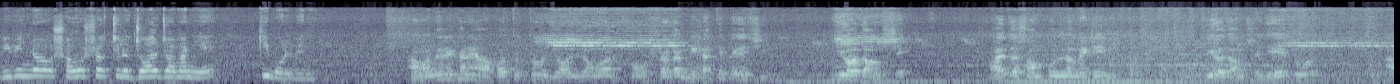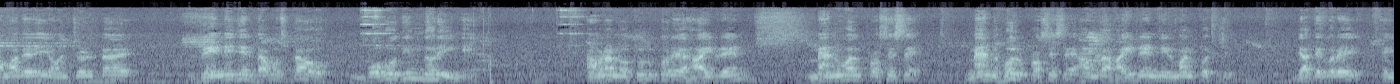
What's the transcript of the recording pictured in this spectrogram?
বিভিন্ন সমস্যা হচ্ছিল জল জমা নিয়ে, কি বলবেন? আমাদের এখানে আপাতত জল জমার সমস্যাটা মেটাতে পেরেছি। বৃহৎ অংশে। হয়তো সম্পূর্ণ মেটেনি। বৃহৎ অংশে। যেহেতু আমাদের এই অঞ্চলটায় ড্রেনেজের ব্যবস্থাও বহুদিন ধরেই নেই। আমরা নতুন করে হাইড্রেন ম্যানুয়াল প্রসেসে, ম্যানহোল প্রসেসে আমরা হাইড্রেন নির্মাণ করছি। যাতে করে এই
